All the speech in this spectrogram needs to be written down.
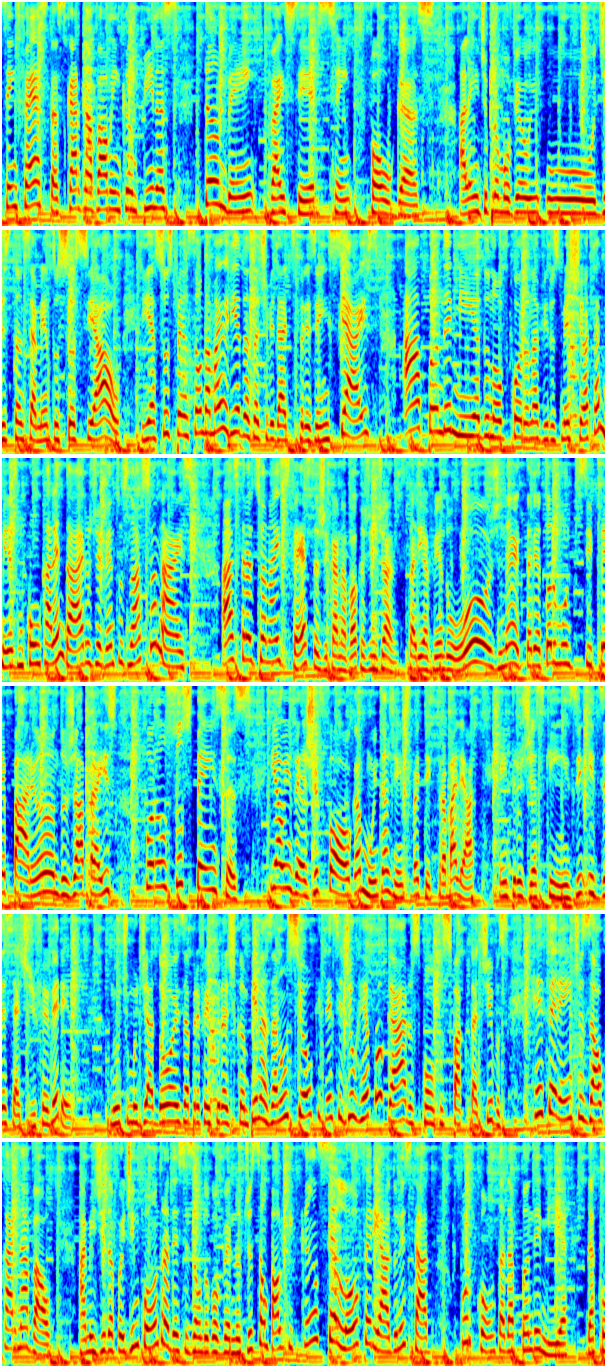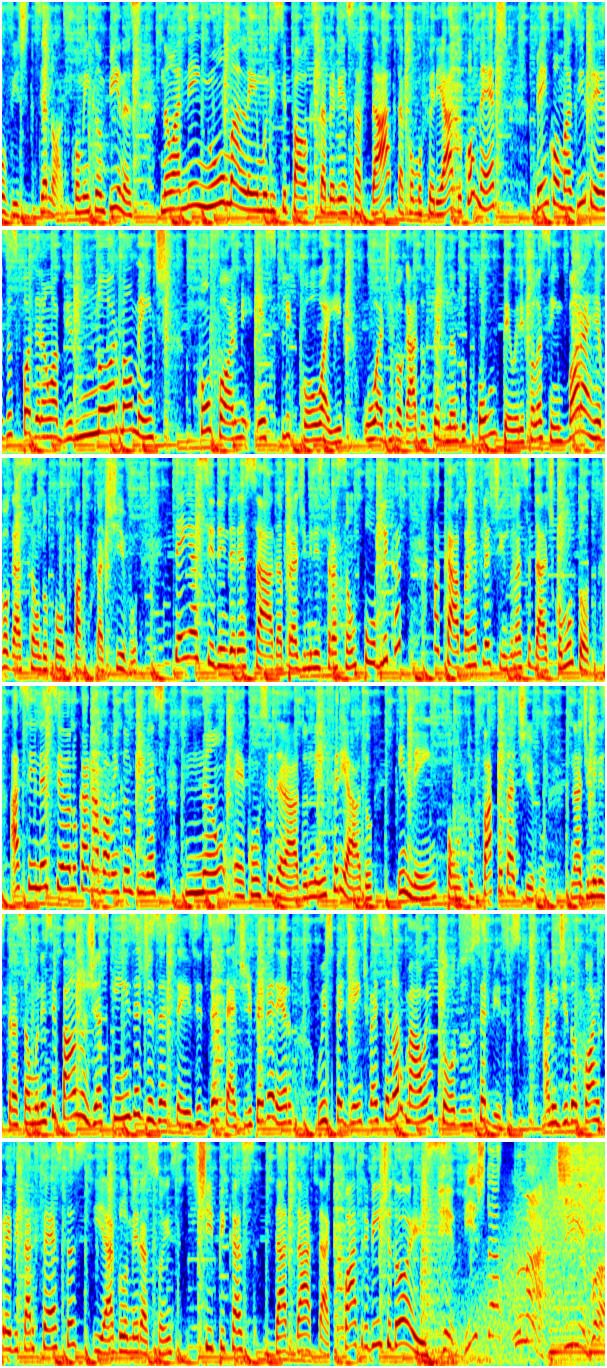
Sem festas, carnaval em Campinas também vai ser sem folgas. Além de promover o, o, distanciamento social e a suspensão da maioria das atividades presenciais, a pandemia do novo coronavírus mexeu até mesmo com o calendário de eventos nacionais. As tradicionais festas de carnaval que a gente já estaria vendo hoje, né? Estaria todo mundo se preparando já para isso, foram suspensas. E ao invés de folga, muita gente vai ter que trabalhar entre os dias 15 e 17 de fevereiro. No último dia 2, a Prefeitura de Campinas anunciou que decidiu revogar os pontos facultativos referentes ao carnaval. A medida foi de encontro à decisão do governo de São Paulo, que cancelou o feriado no estado por conta da pandemia da Covid-19. Como em Campinas, não há nenhuma lei municipal que estabeleça data como feriado, o comércio, bem como as empresas, poderão abrir normalmente conforme explicou aí o advogado Fernando Pompeu. Ele falou assim: embora a revogação do ponto facultativo tenha sido endereçada para a administração pública, acaba refletindo na cidade como um todo. Assim, nesse ano, o carnaval em Campinas não é considerado nem feriado e nem ponto facultativo. Na administração municipal, nos dias 15, 16 e 17 de fevereiro, o expediente vai ser normal em todos os serviços. A medida ocorre para evitar festas e aglomerações típicas da data. 4 e 22. Revista Nativa.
